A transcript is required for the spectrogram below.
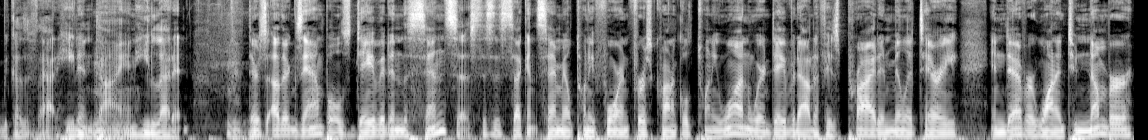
because of that. He didn't mm-hmm. die, and he led it. Mm-hmm. There's other examples. David in the census. This is 2 Samuel 24 and 1 Chronicles 21, where David, out of his pride and military endeavor, wanted to number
